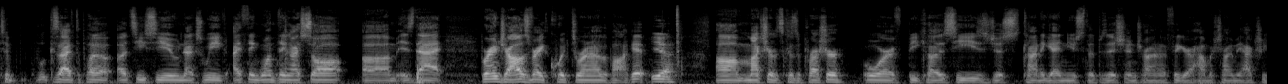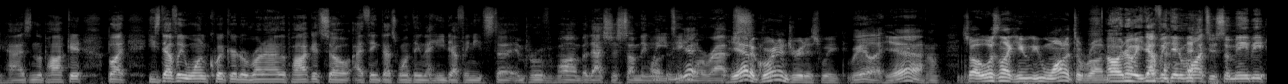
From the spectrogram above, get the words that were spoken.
to because I have to play a, TCU next week. I think one thing I saw um, is that Brandon Giles is very quick to run out of the pocket. Yeah. Um, I'm not sure if it's because of pressure or if because he's just kind of getting used to the position, trying to figure out how much time he actually has in the pocket. But he's definitely one quicker to run out of the pocket, so I think that's one thing that he definitely needs to improve upon. But that's just something when you take Yeah, more reps. He had a groin injury this week. Really? Yeah. So it wasn't like he, he wanted to run. Oh no, he definitely didn't want to. So maybe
